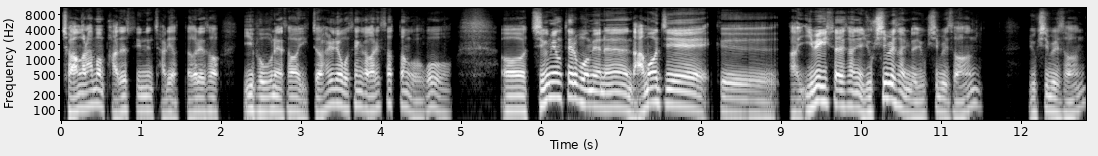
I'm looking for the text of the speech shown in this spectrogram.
저항을 한번 받을 수 있는 자리였다. 그래서 이 부분에서 익절하려고 생각을 했었던 거고, 어, 지금 형태를 보면은 나머지의 그, 아, 224일선이 61선입니다. 61선. 61선.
